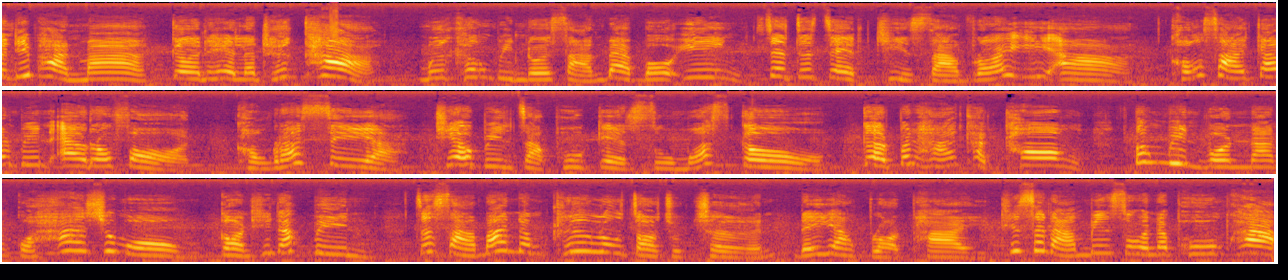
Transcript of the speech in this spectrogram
คืนที่ผ่านมาเกิดเหตุระทึกค่ะ เมื่อเครื่องบินโดยสารแบบโบอิง777ขีด300 ER ของสายการบินแอโรฟอร์ด ของรัสเซีย เที่ยวบินจากภูเก็ตสู่มอสโก เกิดปัญหาขัดข้อง ต้องบินวนนานกว่า 5 ชั่วโมง ก่อนที่นักบินจะสามารถนำเครื่องลงจอดฉุกเฉิน ได้อย่างปลอดภัยที่สนามบินสุวรรณภูมิค่ะ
